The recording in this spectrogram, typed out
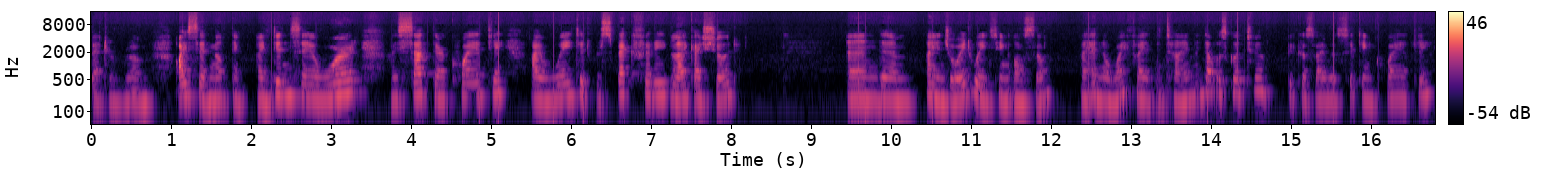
better room. I said nothing. I didn't say a word. I sat there quietly. I waited respectfully, like I should. And um, I enjoyed waiting also. I had no Wi Fi at the time, and that was good too, because I was sitting quietly.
